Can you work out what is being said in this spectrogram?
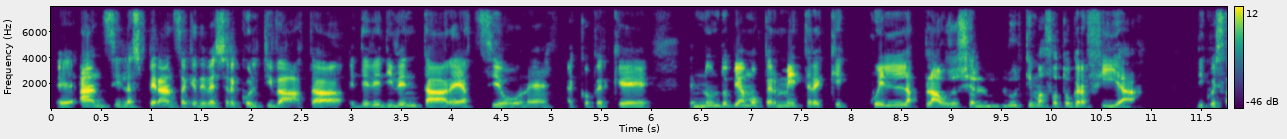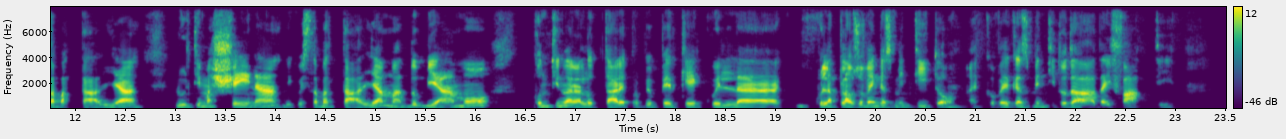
eh, anzi la speranza che deve essere coltivata e deve diventare azione. Ecco perché non dobbiamo permettere che quell'applauso sia l'ultima fotografia di questa battaglia, l'ultima scena di questa battaglia, ma dobbiamo continuare a lottare proprio perché quel, quell'applauso venga smentito, ecco, venga smentito da, dai fatti.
